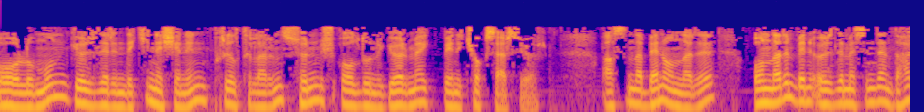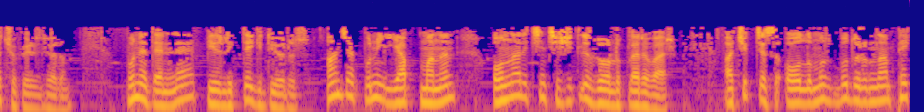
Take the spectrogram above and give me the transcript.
oğlumun gözlerindeki neşenin pırıltıların sönmüş olduğunu görmek beni çok sarsıyor. Aslında ben onları, onların beni özlemesinden daha çok özlüyorum. Bu nedenle birlikte gidiyoruz. Ancak bunu yapmanın onlar için çeşitli zorlukları var. Açıkçası oğlumuz bu durumdan pek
